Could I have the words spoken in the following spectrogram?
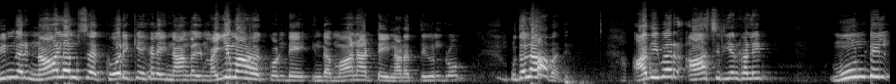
பின்வரும் நாலம்ச கோரிக்கைகளை நாங்கள் மையமாக கொண்டே இந்த மாநாட்டை நடத்துகின்றோம். முதலாவது அதிபர் ஆசிரியர்களின் மூன்றில்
